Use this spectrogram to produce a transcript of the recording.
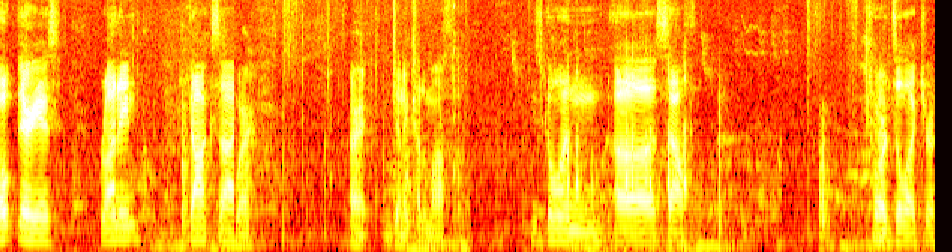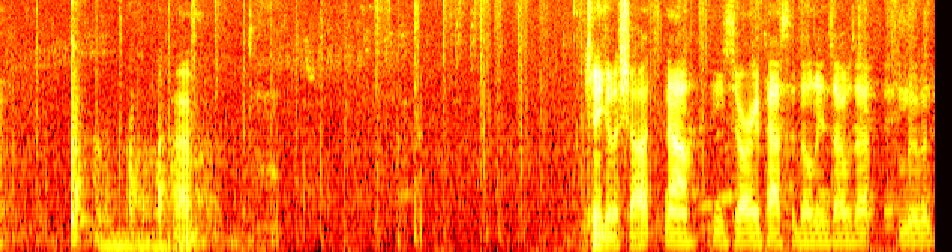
Oh, there he is, running, dockside. Where? Alright, I'm gonna cut him off. He's going uh, south towards Elektro. Alright. Can you get a shot? No, he's already past the buildings I was at. I'm moving.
